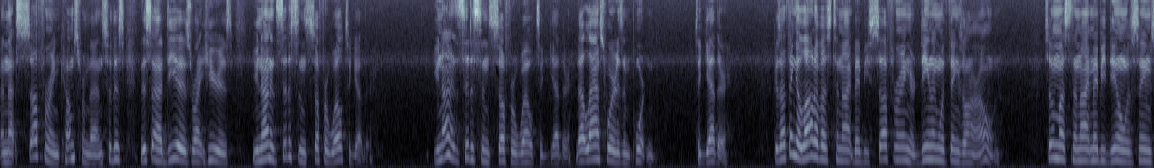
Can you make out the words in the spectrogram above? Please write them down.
and that suffering comes from that. And so this, this idea is right here is united citizens suffer well together. United citizens suffer well together. That last word is important. Together. Because I think a lot of us tonight may be suffering or dealing with things on our own. Some of us tonight may be dealing with things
